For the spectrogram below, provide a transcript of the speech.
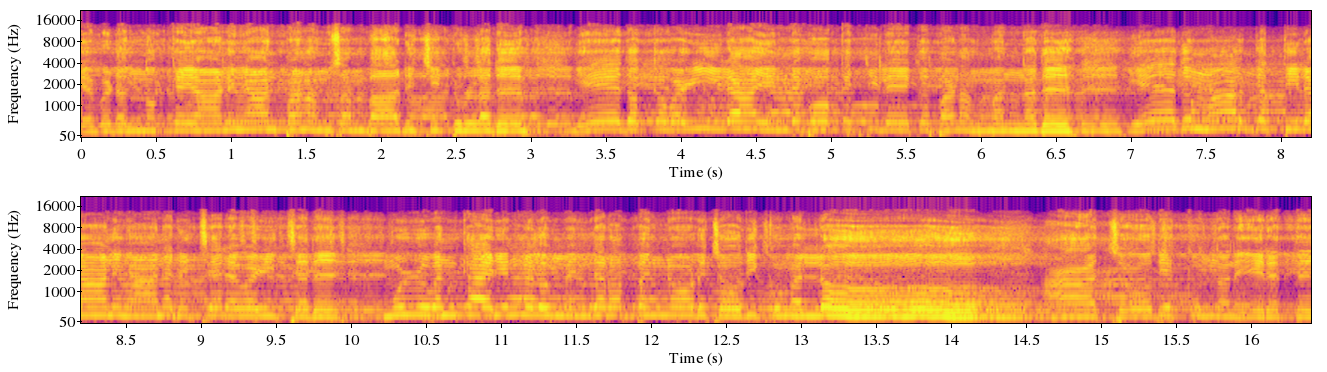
എവിടെ നിന്നൊക്കെയാണ് ഞാൻ പണം സമ്പാദിച്ചിട്ടുള്ളത്? ഏതൊക്കെ വഴിയിലാ എന്റെ പോക്കറ്റിലേക്ക് പണം വന്നത്? ഏത് മാർഗത്തിലാണ് ഞാനത് ചെലവഴിച്ചത് മുഴുവൻ കാര്യങ്ങളും എന്റെ റബ്ബനോട് ചോദിക്കുമല്ലോ. ആ ചോദിക്കുന്ന നേരത്ത്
